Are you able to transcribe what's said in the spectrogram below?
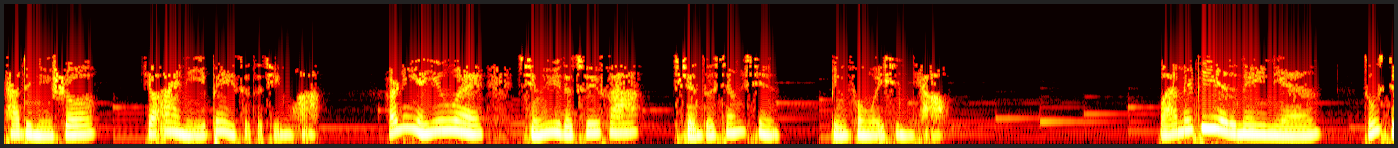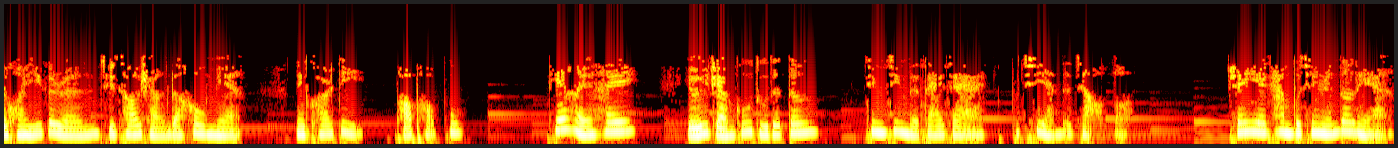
他对你说：“要爱你一辈子”的情话。而你也因为情欲的催发，选择相信，并奉为信条。我还没毕业的那一年，总喜欢一个人去操场的后面那块地跑跑步。天很黑，有一盏孤独的灯，静静的待在不起眼的角落。深夜看不清人的脸，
